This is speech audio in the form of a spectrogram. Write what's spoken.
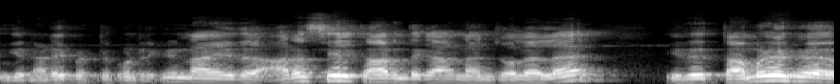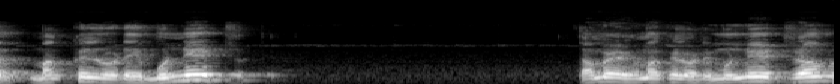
இங்கே நடைபெற்று கொண்டிருக்கு நான் இது அரசியல் காரணத்துக்காக நான் சொல்லலை. இது தமிழக மக்களுடைய முன்னேற்றத்து தமிழக மக்களுடைய முன்னேற்றம்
